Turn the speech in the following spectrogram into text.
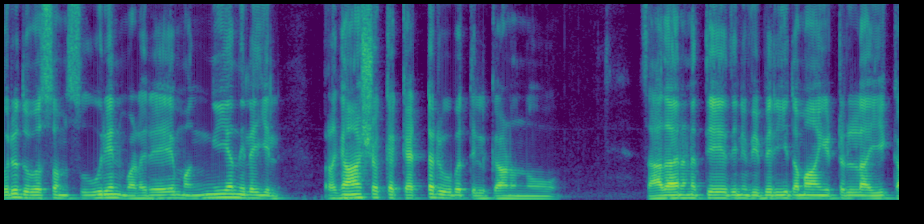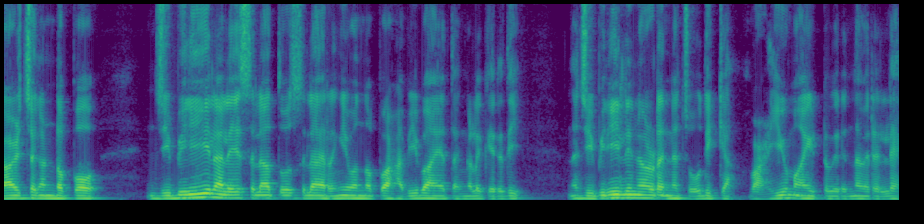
ഒരു ദിവസം സൂര്യൻ വളരെ മങ്ങിയ നിലയിൽ പ്രകാശമൊക്കെ കെട്ട രൂപത്തിൽ കാണുന്നു. സാധാരണത്തേതിന് വിപരീതമായിട്ടുള്ള ഈ കാഴ്ച കണ്ടപ്പോൾ ജിബിരിയിൽ അലൈഹി സ്വലാത്തു വസ്സലാം ഇറങ്ങി വന്നപ്പോൾ ഹബീബായ തങ്ങൾ കരുതി എന്നാൽ ജിബിലീലിനോട് തന്നെ ചോദിക്കാം വഴിയുമായിട്ട് വരുന്നവരല്ലേ?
